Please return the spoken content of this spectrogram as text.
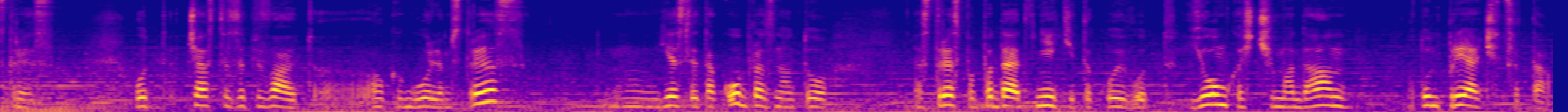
стресс. Вот часто запивают э, алкоголем стресс. Ну, если так образно, то стресс попадает в некий такой вот емкость, чемодан. Вот он прячется там.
